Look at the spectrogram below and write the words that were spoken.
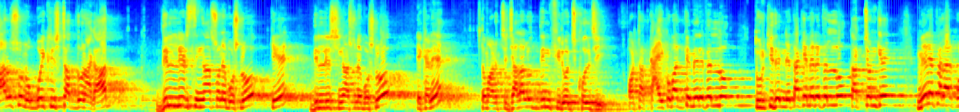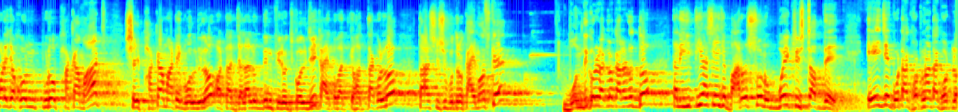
বারোশো নব্বই খ্রিস্টাব্দ নাগাদ দিল্লির সিংহাসনে বসল কে? দিল্লির সিংহাসনে বসল এখানে তোমার হচ্ছে জালালউদ্দিন ফিরোজ খলজি। অর্থাৎ কায়কোবাদকে মেরে ফেলল, তুর্কিদের নেতাকে মেরে ফেলল কাচ্চনকে। মেরে ফেলার পরে যখন পুরো ফাঁকা মাঠ, সেই ফাঁকা মাঠে গোল দিল, অর্থাৎ জালালউদ্দিন ফিরোজ খলজি কায়কোবাদকে হত্যা করল, তার শিশুপুত্র কাইমসকে বন্দি করে রাখল কারারুদ্ধ। তাহলে ইতিহাসে এই যে বারোশো নব্বই খ্রিস্টাব্দে এই যে গোটা ঘটনাটা ঘটলো,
